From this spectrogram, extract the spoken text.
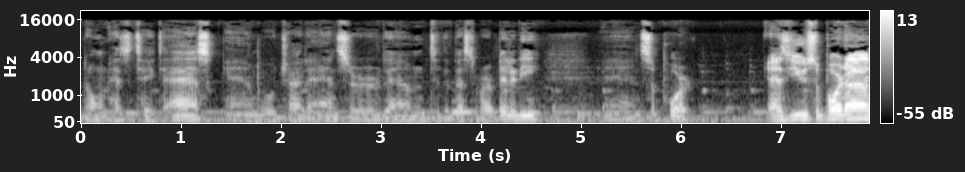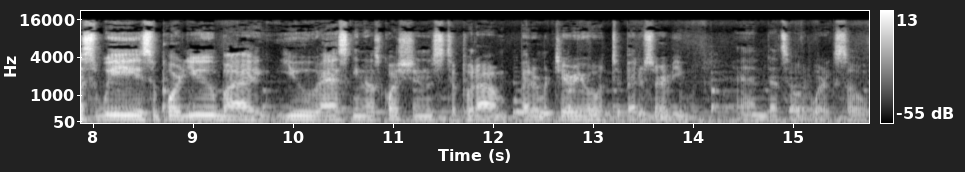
don't hesitate to ask, and we'll try to answer them to the best of our ability and support. As you support us, we support you by you asking us questions to put out better material to better serve you, and that's how it works. So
